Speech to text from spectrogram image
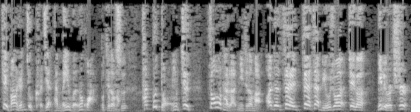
这帮人就可见他没文化，你知道吗？他不懂，这糟蹋了，你知道吗？啊，这再再再比如说这个，你比如说吃，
